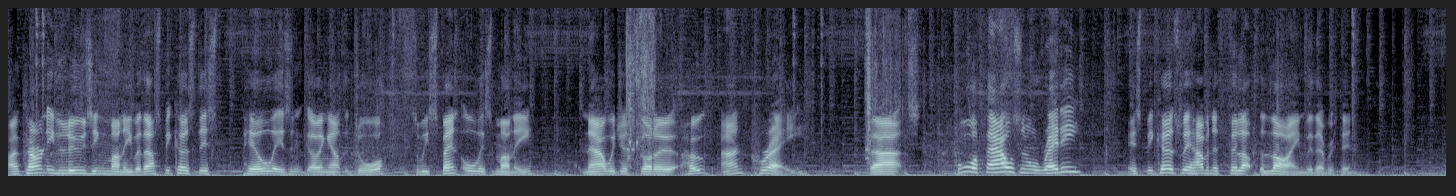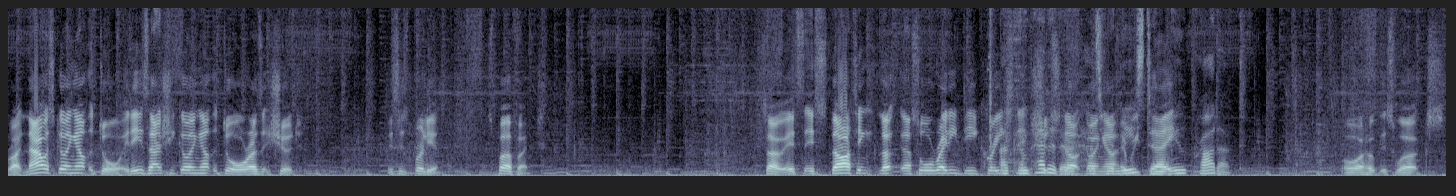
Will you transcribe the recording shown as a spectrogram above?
I'm currently losing money, but that's because this pill isn't going out the door. So we spent all this money. Now we just got to hope and pray that 4,000 already is because we're having to fill up the line with everything. Right, now it's going out the door. It is actually going out the door as it should. This is brilliant. It's perfect. So it's it's starting. Look, that's already decreased. A competitor it should start going has out every day. a new product. Oh, I hope this works.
